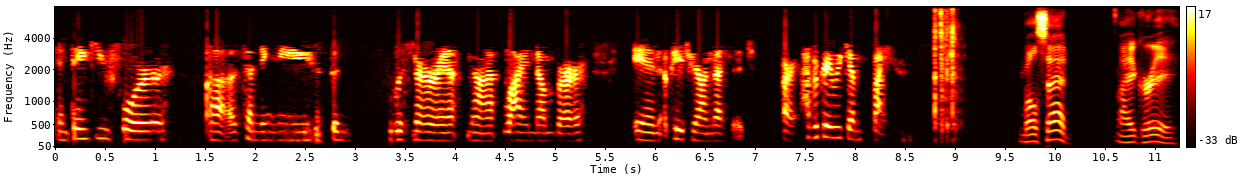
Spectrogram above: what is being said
and thank you for uh, sending me the listener rant na- line number in a Patreon message. All right, have a great weekend. Bye. Well said. I agree.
